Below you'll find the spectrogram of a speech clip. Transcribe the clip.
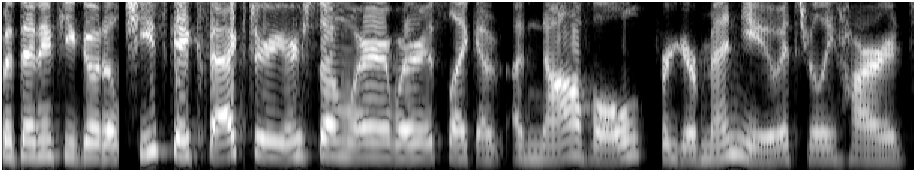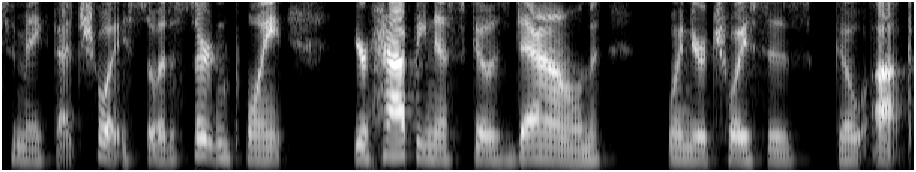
But then if you go to Cheesecake Factory or somewhere where it's like a, a novel for your menu, it's really hard to make that choice. So at a certain point, your happiness goes down when your choices go up.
